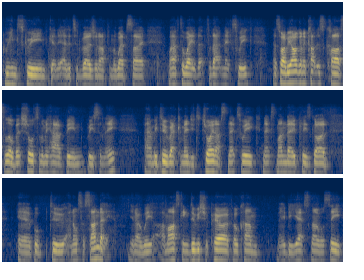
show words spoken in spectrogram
green screen, get the edited version up on the website. We'll have to wait that for that next week. That's why we are going to cut this cast a little bit shorter than we have been recently. And we do recommend you to join us next week, next Monday, please God. Uh, we'll do, and also Sunday. You know, we I'm asking Duvi Shapiro if he'll come. Maybe yes, no, we'll see.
